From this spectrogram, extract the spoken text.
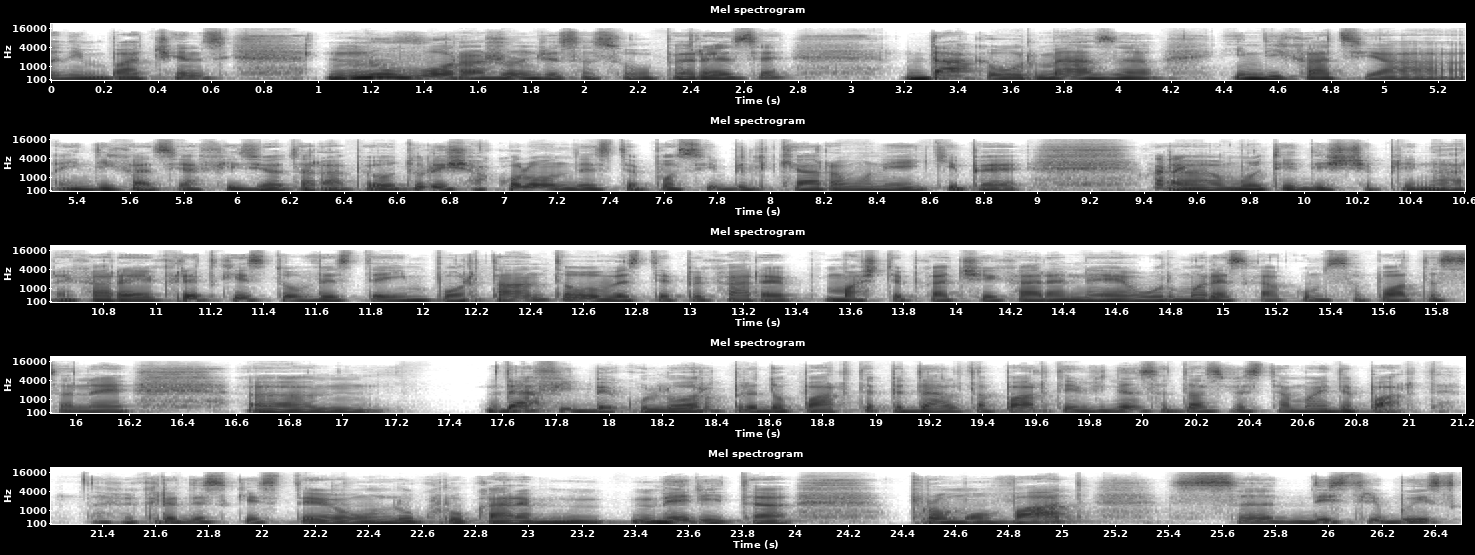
95% din pacienți, nu vor ajunge să se opereze dacă urmează indicația, indicația fizioterapeutului și acolo unde este posibil chiar a unei echipe Corect. uh, multidisciplinare, care cred că este o veste importantă, o veste pe care mă aștept ca cei care ne urmăresc acum să poată să ne uh, dea feedback-ul lor, pe de-o parte, pe de altă parte, evident, să dați vestea mai departe. Dacă credeți că este un lucru care merită promovat, să distribuiți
